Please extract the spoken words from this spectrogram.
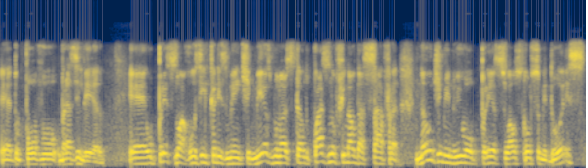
é, do povo brasileiro. É, o preço do arroz, infelizmente, mesmo nós estando quase no final da safra, não diminuiu o preço aos consumidores.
